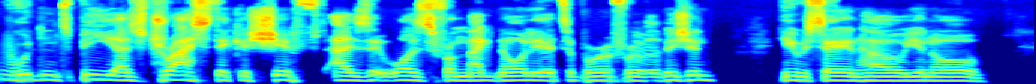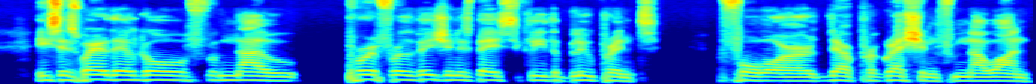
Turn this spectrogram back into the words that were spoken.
wouldn't be as drastic a shift as it was from Magnolia to Peripheral Vision. He was saying how, you know, he says where they'll go from now, Peripheral Vision is basically the blueprint for their progression from now on.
